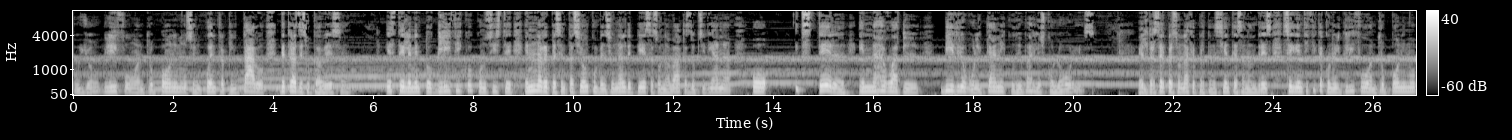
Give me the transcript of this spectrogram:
cuyo glifo antropónimo se encuentra pintado detrás de su cabeza. Este elemento glífico consiste en una representación convencional de piezas o navajas de obsidiana o itztel en náhuatl, vidrio volcánico de varios colores. El tercer personaje perteneciente a San Andrés se identifica con el glifo antropónimo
